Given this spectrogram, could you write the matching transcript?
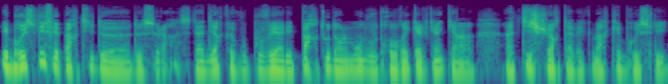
Et Bruce Lee fait partie de, de cela. C'est-à-dire que vous pouvez aller partout dans le monde, vous trouverez quelqu'un qui a un, un t-shirt avec marqué Bruce Lee.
